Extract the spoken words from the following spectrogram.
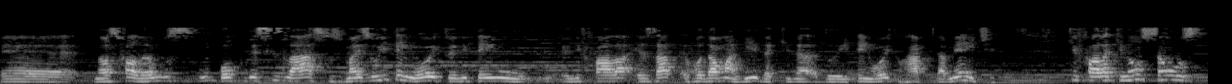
é, nós falamos um pouco desses laços, mas o item 8 ele tem um, ele fala exato, eu vou dar uma lida aqui do item 8 rapidamente, que fala que não são os,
